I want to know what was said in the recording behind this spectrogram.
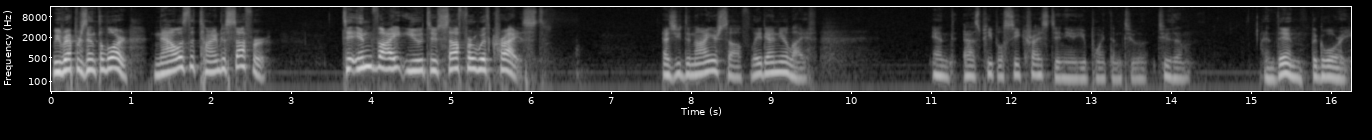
We represent the Lord. Now is the time to suffer. To invite you to suffer with Christ as you deny yourself, lay down your life, and as people see Christ in you, you point them to, to them. And then the glory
